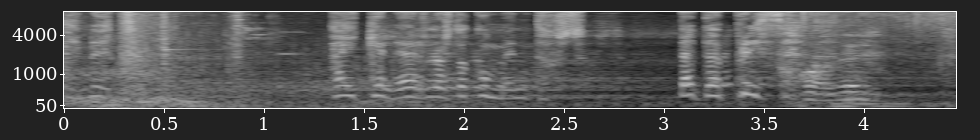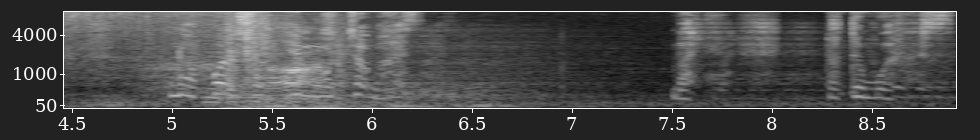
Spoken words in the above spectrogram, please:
Bien hecho. Hay que leer los documentos. Date prisa. Joder. No puedes decir no. mucho más. Vale, no te muevas.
